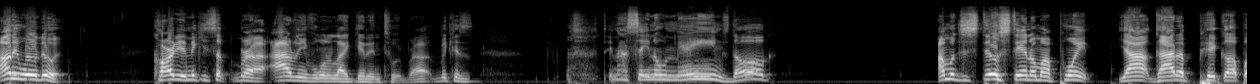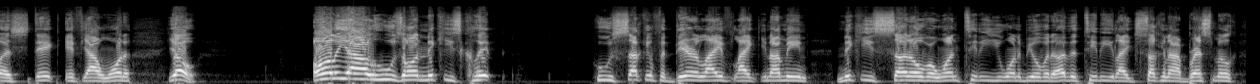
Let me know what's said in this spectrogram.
I don't even want to do it. Cardi and Nicki, bro. I don't even want to like get into it, bro, because they're not say no names, dog. I'm gonna just still stand on my point. Y'all gotta pick up a stick if y'all wanna. Yo, all of y'all who's on Nicki's clip, who's sucking for dear life, like you know what I mean. Nicki's son over one titty, you want to be over the other titty, like sucking our breast milk.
